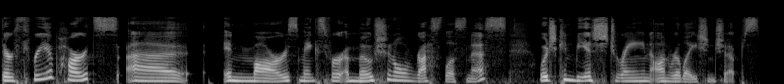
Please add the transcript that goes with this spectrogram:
Their three of hearts uh, in Mars makes for emotional restlessness, which can be a strain on relationships.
